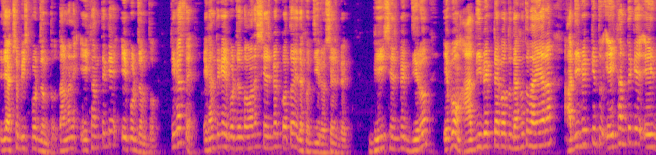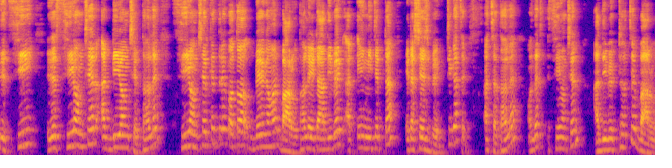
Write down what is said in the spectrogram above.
এই যে একশো বিশ পর্যন্ত, তার মানে এইখান থেকে এই পর্যন্ত, ঠিক আছে? এখান থেকে এই পর্যন্ত আমাদের শেষ বেগ কত? এই দেখো জিরো, শেষ বেগ। ভি শেষ বেগ জিরো, এবং আদি বেগটা কত? দেখো তো ভাইয়ারা, আদি বেগ কিন্তু এইখান থেকে এই যে সি এই যে সি অংশের আর ডি অংশের, তাহলে সি অংশের ক্ষেত্রে কত বেগ আমার? বারো। তাহলে এটা আদি বেগ আর এই নিচেরটা এটা শেষ বেগ, ঠিক আছে? আচ্ছা তাহলে আমাদের সি অংশের আদি বেগটা হচ্ছে বারো।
